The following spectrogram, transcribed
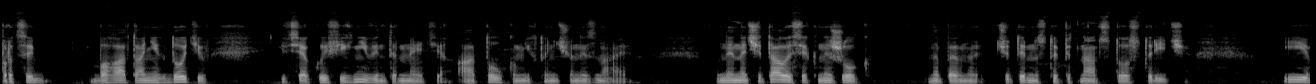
про це багато анекдотів і всякої фігні в інтернеті, а толком ніхто нічого не знає. Вони начиталися книжок, напевно, 14-15 сторіччя. І,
